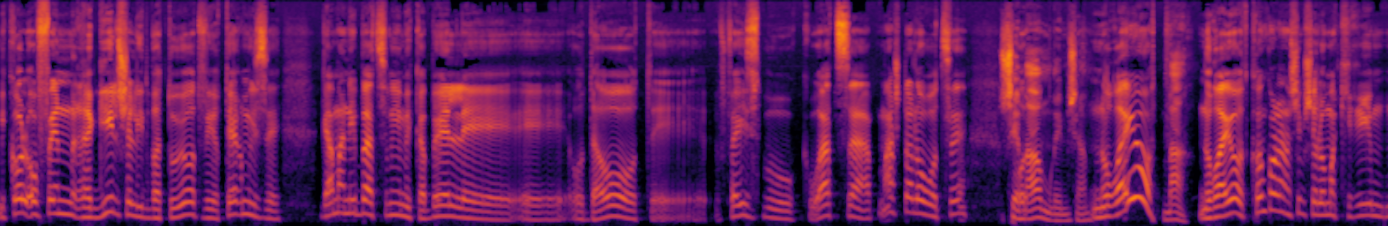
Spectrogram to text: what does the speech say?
מכל אופן רגיל של התבטאויות, ויותר מזה, גם אני בעצמי מקבל אה, אה, הודעות, אה, פייסבוק, וואטסאפ, מה שאתה לא רוצה. שמה או... אומרים שם? נוראיות. מה? נוראיות. קודם כל, אנשים שלא מכירים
